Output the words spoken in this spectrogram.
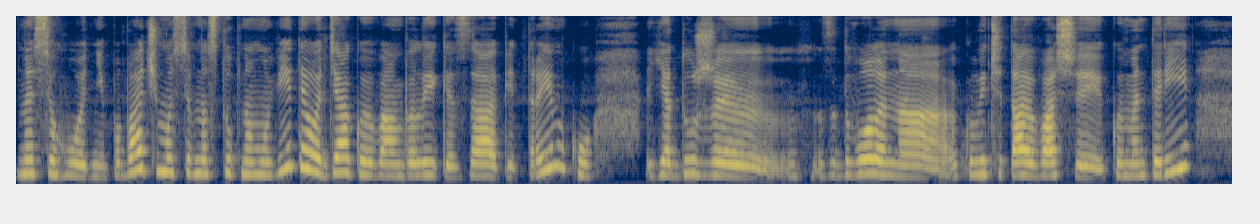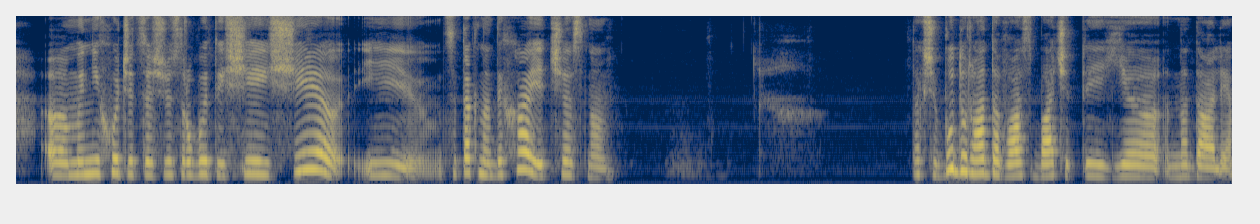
на сьогодні. Побачимося в наступному відео. Дякую вам велике за підтримку. Я дуже задоволена, коли читаю ваші коментарі. Е, Мені хочеться щось робити ще і ще, і це так надихає, чесно. Так що буду рада вас бачити й надалі.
